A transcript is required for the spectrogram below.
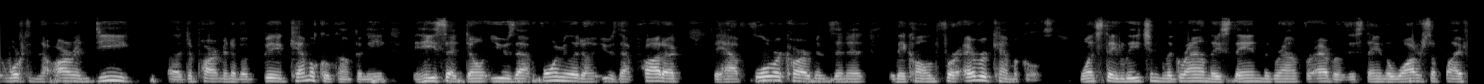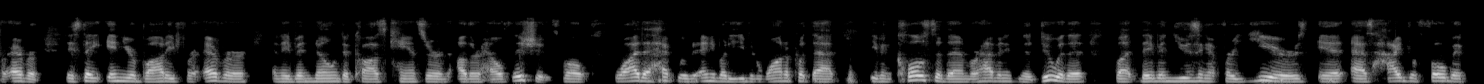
worked in the R and D uh, department of a big chemical company, and he said, "Don't use that formula. Don't use that product. They have fluorocarbons in it. They call them forever chemicals. Once they leach into the ground, they stay in the ground forever. They stay in the water supply forever. They stay in your body forever, and they've been known to cause cancer and other health issues. Well, why the heck would anybody even want to put that even close to them or have anything to do with it? But they've been using it for years as hydrophobic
